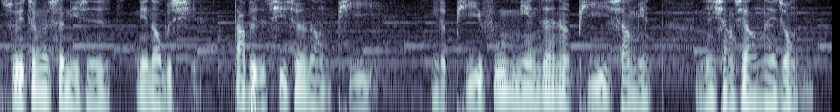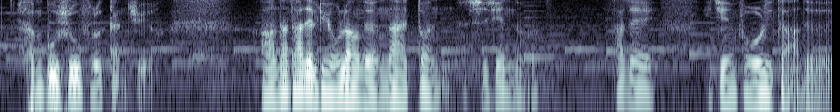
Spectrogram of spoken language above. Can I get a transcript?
所以整个身体是黏到不行，搭配着汽车那种皮椅，你的皮肤粘在那个皮椅上面，你能想象那种很不舒服的感觉了。啊，那他在流浪的那一段时间呢，他在一间佛罗里达的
